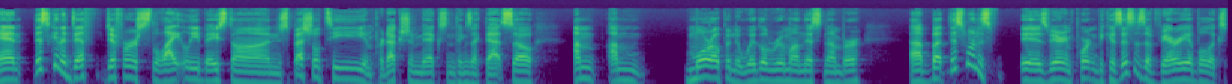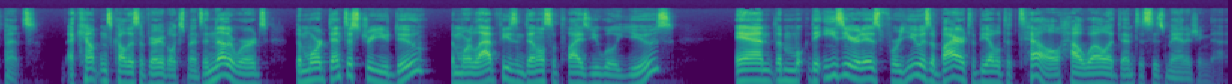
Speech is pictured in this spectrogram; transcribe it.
And this is going to dif- differ slightly based on specialty and production mix and things like that. So I'm, I'm more open to wiggle room on this number. Uh, but this one is is very important because this is a variable expense. Accountants call this a variable expense. In other words, the more dentistry you do, the more lab fees and dental supplies you will use, and the the easier it is for you as a buyer to be able to tell how well a dentist is managing that.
